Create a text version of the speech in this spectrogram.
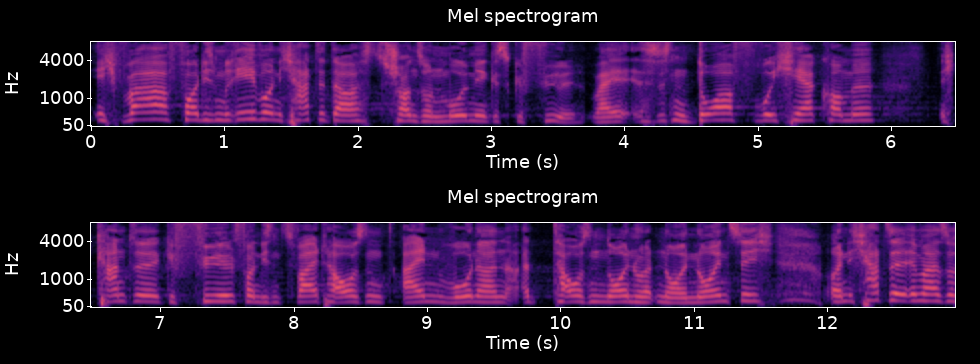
ich war vor diesem Rewe und ich hatte da schon so ein mulmiges Gefühl, weil es ist ein Dorf, wo ich herkomme. Ich kannte gefühlt von diesen 2000 Einwohnern 1999 und ich hatte immer so,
